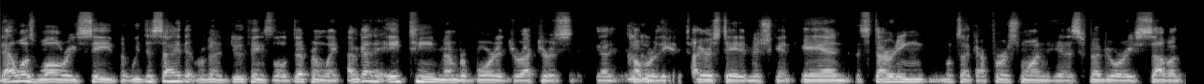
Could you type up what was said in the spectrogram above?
that was well received. But we decided that we're going to do things a little differently. I've got an 18 member board of directors that mm-hmm. cover mm-hmm. the entire state of Michigan, and starting looks like our first one is February 7th.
